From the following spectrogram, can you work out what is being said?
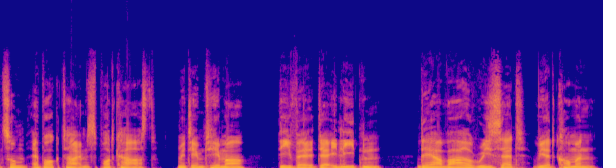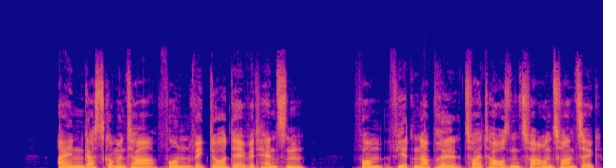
zum Epoch Times Podcast mit dem Thema Die Welt der Eliten. Der wahre Reset wird kommen. Ein Gastkommentar von Victor David Hansen vom 4. April 2022.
